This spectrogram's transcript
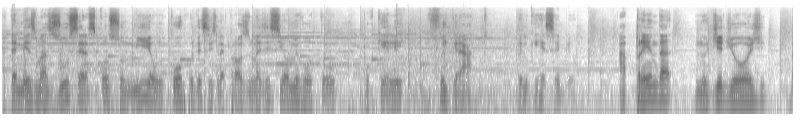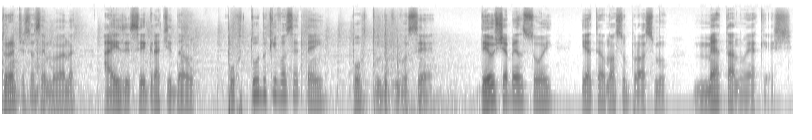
até mesmo as úlceras consumiam o corpo desses leprosos, mas esse homem voltou porque ele foi grato pelo que recebeu. Aprenda no dia de hoje, durante essa semana, a exercer gratidão por tudo que você tem, por tudo que você é. Deus te abençoe e até o nosso próximo Metanoia Cast.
